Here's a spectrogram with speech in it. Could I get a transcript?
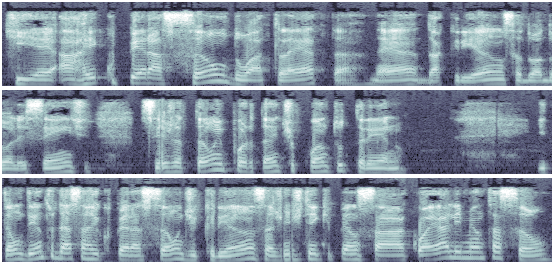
que é a recuperação do atleta, né, da criança, do adolescente, seja tão importante quanto o treino. Então, dentro dessa recuperação de criança, a gente tem que pensar qual é a alimentação,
